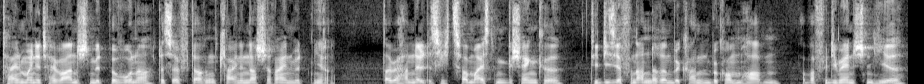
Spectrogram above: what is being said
teilen meine taiwanischen Mitbewohner des Öfteren kleine Naschereien mit mir. Dabei handelt es sich zwar meist um Geschenke, die diese von anderen Bekannten bekommen haben, aber für die Menschen hier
